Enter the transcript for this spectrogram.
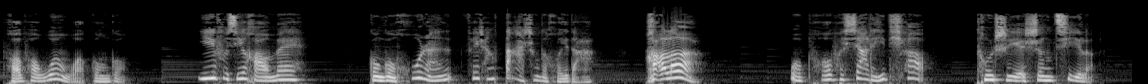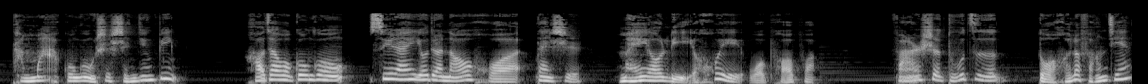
婆婆问我公公：“衣服洗好没？”公公忽然非常大声的回答：“好了。”我婆婆吓了一跳，同时也生气了。她骂公公是神经病。好在我公公虽然有点恼火，但是没有理会我婆婆，反而是独自躲回了房间。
